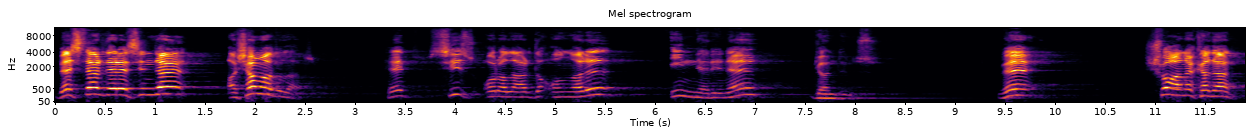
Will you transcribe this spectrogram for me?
Besler Deresi'nde aşamadılar. Hep siz oralarda onları inlerine gömdünüz. Ve şu ana kadar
